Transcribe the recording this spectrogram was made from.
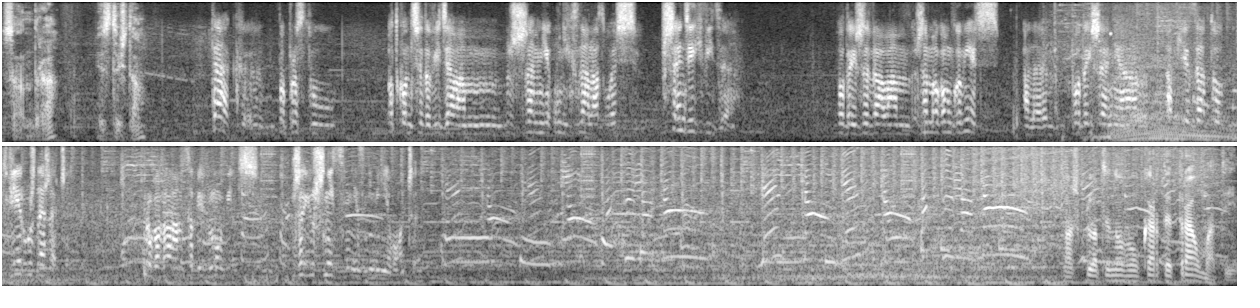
Sandra? Jesteś tam? Tak, y, po prostu odkąd się dowiedziałam, że mnie u nich znalazłeś, wszędzie ich widzę. Podejrzewałam, że mogą go mieć, ale podejrzenia, a wiedza to dwie różne rzeczy. Próbowałam sobie wmówić, że już nic mnie z nimi nie łączy. Masz platynową kartę Trauma Team.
